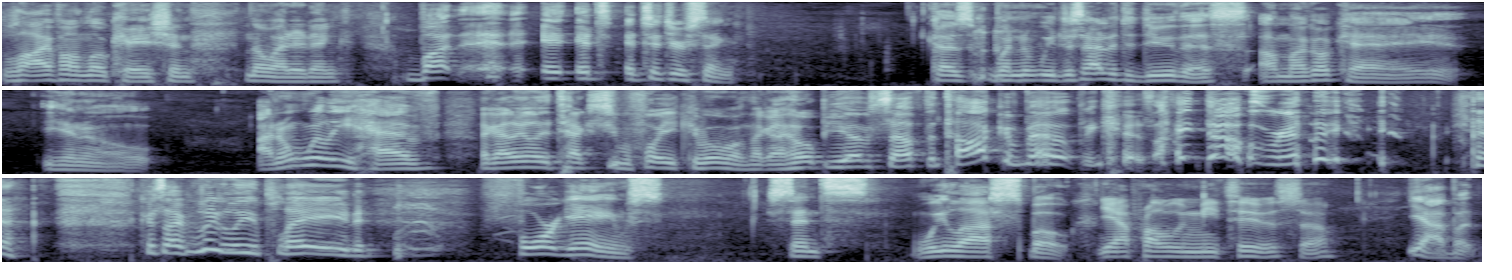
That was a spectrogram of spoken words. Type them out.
live on location, no editing. But it, it's it's interesting because when we decided to do this, I'm like, okay, you know, I don't really have like I literally texted you before you came over. I'm like, I hope you have stuff to talk about because I don't really. Because I've literally played four games since we last spoke. Yeah, probably me too. So Yeah, but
